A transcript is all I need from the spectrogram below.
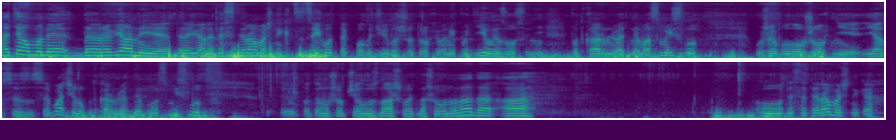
хоча у мене дерев'яні, дерев'яні 10 рамочники, це цей год так вийшло, що трохи вони поділи з осені, підкармлювати нема смислу. Уже було в жовтні, я все, все бачив, але підкармлювати не було смислу, е, тому що пчелу знашувати на що воно треба, а у 10 рамочниках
